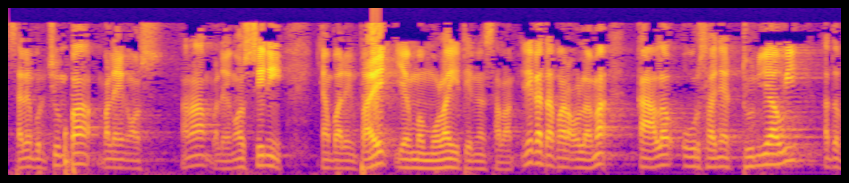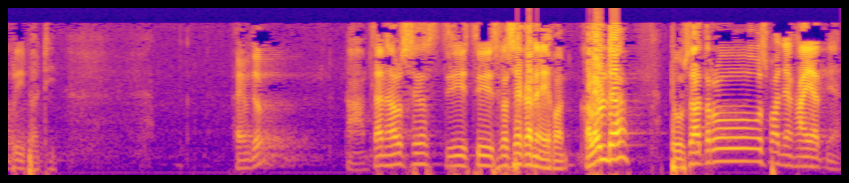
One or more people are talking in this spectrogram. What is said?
Saling berjumpa, melengos. Karena melengos sini yang paling baik yang memulai dengan salam. Ini kata para ulama kalau urusannya duniawi atau pribadi. Paham tuh? Nah, dan harus diselesaikan ya ikhwan. Kalau enggak, dosa terus panjang hayatnya.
